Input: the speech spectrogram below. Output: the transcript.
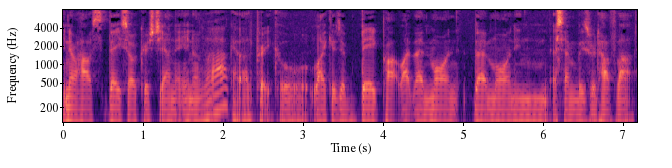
you know how they saw Christianity, and I was like, oh, okay, that's pretty cool. Like, it's a big part. Like their morning, their morning assemblies would have that,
